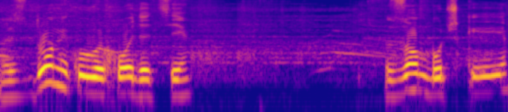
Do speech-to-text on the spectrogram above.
З доміку виходять ці. Зомбучки.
